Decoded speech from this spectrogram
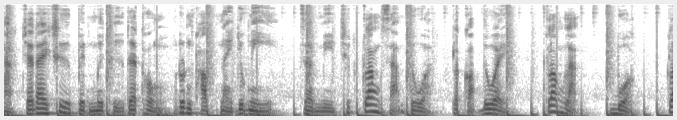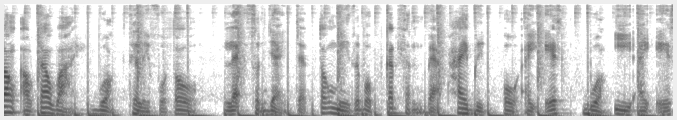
หากจะได้ชื่อเป็นมือถือเรือธงรุ่นท็อปในยุคนี้ จะมีชุดกล้อง 3 ตัว ประกอบด้วย กล้องหลัก บวก กล้องอัลตร้าไวด์บวกเทเลโฟโต้และส่วนใหญ่จะต้องมีระบบกันสั่นแบบไฮบริด OIS บวก EIS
